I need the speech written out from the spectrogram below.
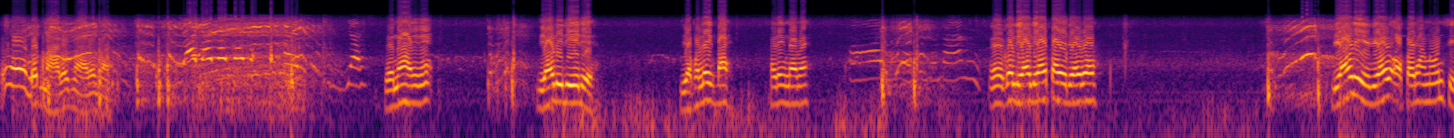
เอ้ยรถมารถมารถมา ใหญ่ เดินหน้าทีนี้ เดี๋ยวดีๆดิ เดี๋ยวเขาเร่งไปให้เร่งได้ไหมพอนั้นเออก็เลี้ยวเลี้ยวไปเดี๋ยวเราเดี๋ยวดิเดี๋ยวออกไปทางนู้นสิ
